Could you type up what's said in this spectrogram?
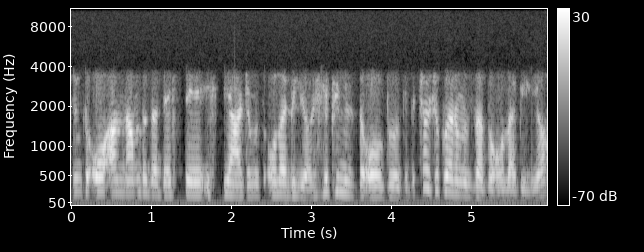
Çünkü o anlamda da desteğe ihtiyacımız olabiliyor. Hepimizde olduğu gibi çocuklarımızda da olabiliyor.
